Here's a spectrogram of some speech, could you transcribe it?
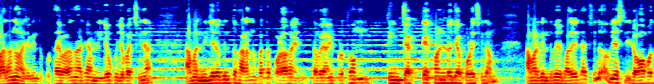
বাঁধানো আছে, কিন্তু কোথায় বাঁধানো আছে আমি নিজেও খুঁজে পাচ্ছি না। আমার নিজেরও কিন্তু হারানো খাতা পড়া হয়নি। তবে আমি প্রথম তিন চারটে খণ্ড যা পড়েছিলাম, আমার কিন্তু বেশ ভালোই লাগছিল। অবভিয়াসলি রমাপদ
